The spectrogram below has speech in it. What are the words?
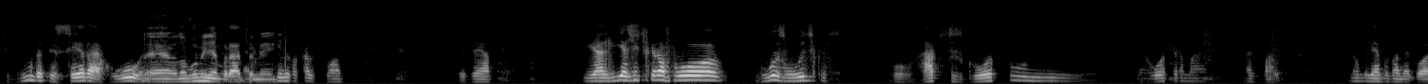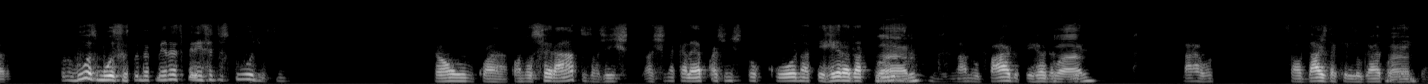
segunda, terceira rua. É, eu não vou me lembrar né? também. Com Carlos Gomes. Pois é. E ali a gente gravou duas músicas, o Rato de Esgoto e a outra mais, mais bala. Não me lembro o nome agora. Foram duas músicas, foi a minha primeira experiência de estúdio, assim. Então, com a, com a Nosferatus, a gente, acho que naquela época a gente tocou na Terreira da Turma, claro. lá no bar da Terreira da claro. Turma. Ah, saudade daquele lugar claro. também.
